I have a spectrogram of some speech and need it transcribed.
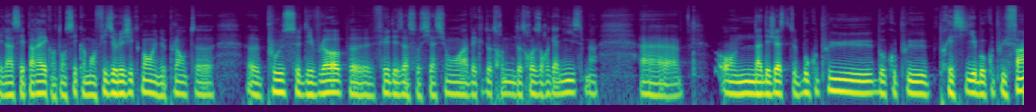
Et là, c'est pareil, quand on sait comment physiologiquement une plante pousse, se développe, fait des associations avec d'autres organismes, on a des gestes beaucoup plus, beaucoup plus précis et beaucoup plus fins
